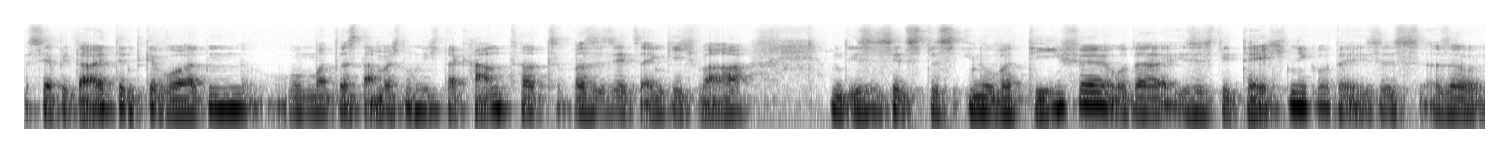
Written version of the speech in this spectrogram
sehr bedeutend geworden, wo man das damals noch nicht erkannt hat, was es jetzt eigentlich war. Und ist es jetzt das Innovative oder ist es die Technik oder ist es, also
